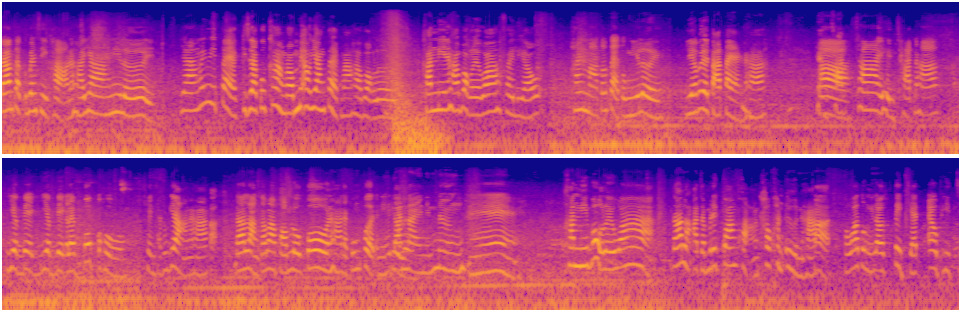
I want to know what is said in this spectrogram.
ด้ามจักรก็เป็นสีขาวนะคะ ยางนี่เลย ยางไม่มีแตกกิจการกุดข่างเราไม่เอายางแตกมาค่ะบอกเลย คันนี้นะคะบอกเลยว่าไฟเลี้ยวให้มาตั้งแต่ตรงนี้เลย เลี้ยวไปเลยตาแตกนะคะเห็นชัดอ่าใช่เห็นชัดนะคะ เหยียบเบรกเหยียบเบรกอะไรปุ๊บโอ้โหเห็นชัดทุกอย่างนะคะค่ะด้านหลังก็มาพร้อมโลโก้นะคะแต่กุ้งเปิดอันนี้ให้ดูด้านในเลยนิดนึงนี่คันนี้บอกเลยว่า ด้านหลังอาจจะไม่ได้กว้างขวางเท่าคันอื่นนะคะ ค่ะ เพราะว่าตรงนี้เราติดแก๊ส LPG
